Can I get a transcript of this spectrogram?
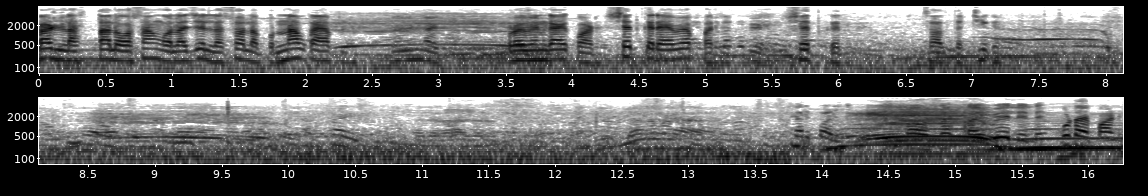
काढलास तालुका सांगोला जिल्हा सोलापूर. नाव काय आपलं? प्रवीण गायकवाड. शेतकरी आहे व्यापारी. शेतकरी. चालतं ठीक आहे. पावसात काय वेलेले कुठं आहे पाणी?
